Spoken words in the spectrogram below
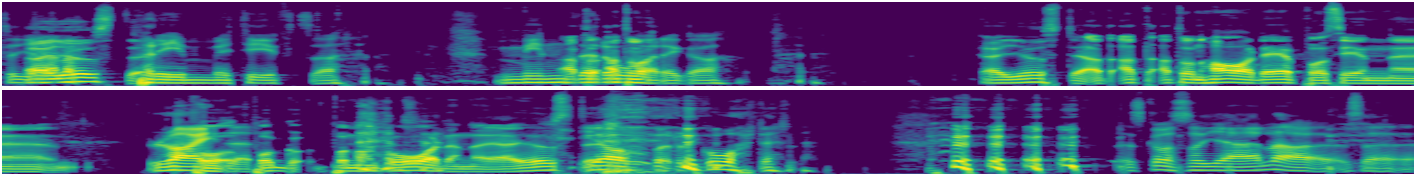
Så Ja, jävla just det. primitivt så här. Minderåriga. ja just det, att, att, att hon har det på sin, eh, på, Rider. på, på någon gården där, ja just det. Ja, på gården. Det ska vara så jävla så här,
